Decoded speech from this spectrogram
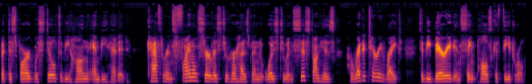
but Despard was still to be hung and beheaded. Catherine's final service to her husband was to insist on his hereditary right to be buried in St. Paul's Cathedral,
